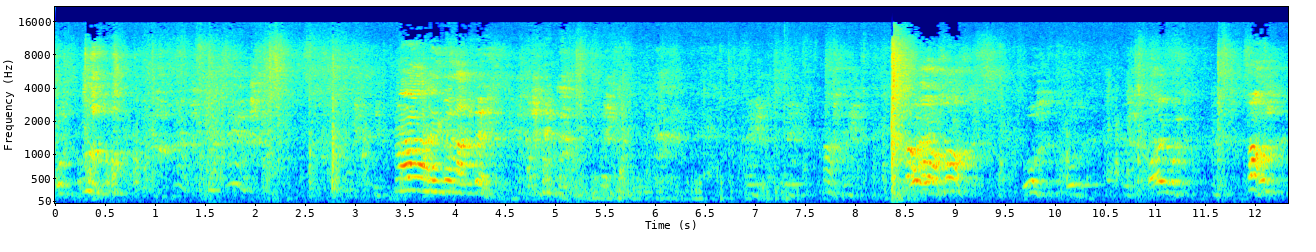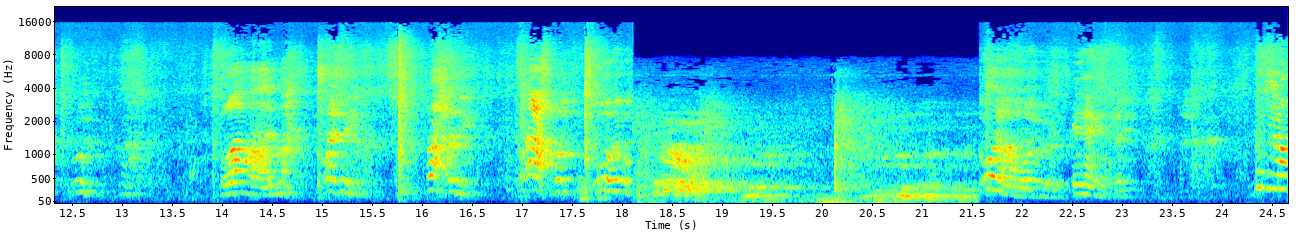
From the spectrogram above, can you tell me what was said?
오, 오. 아, 이건 안 돼. 어, 어, 오, 오, 어이구, 아, 오, 와, 엄마, 빨리, 아, 빨리, 아, 오, 오, 오, 어이구, 괜찮아, 어.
